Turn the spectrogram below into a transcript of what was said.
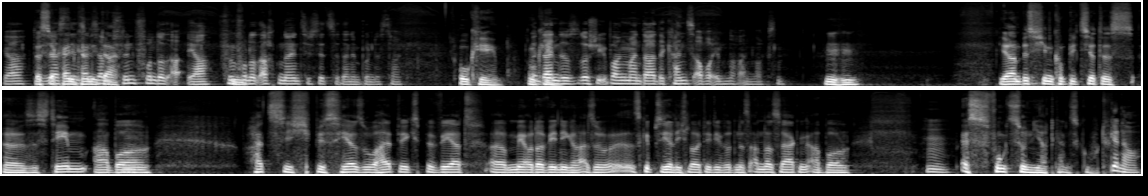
Ja, Das ist du ja kein insgesamt Kandidat. 500, ja, 598 Sitze dann im Bundestag. Okay. Und okay. dann durch die Überhangmandate kann es aber eben noch anwachsen. Mhm. Ja, ein bisschen kompliziertes äh, System, aber Mhm. Hat sich bisher so halbwegs bewährt, äh, mehr oder weniger. Also es gibt sicherlich Leute, die würden das anders sagen, aber es funktioniert ganz gut. Genau.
